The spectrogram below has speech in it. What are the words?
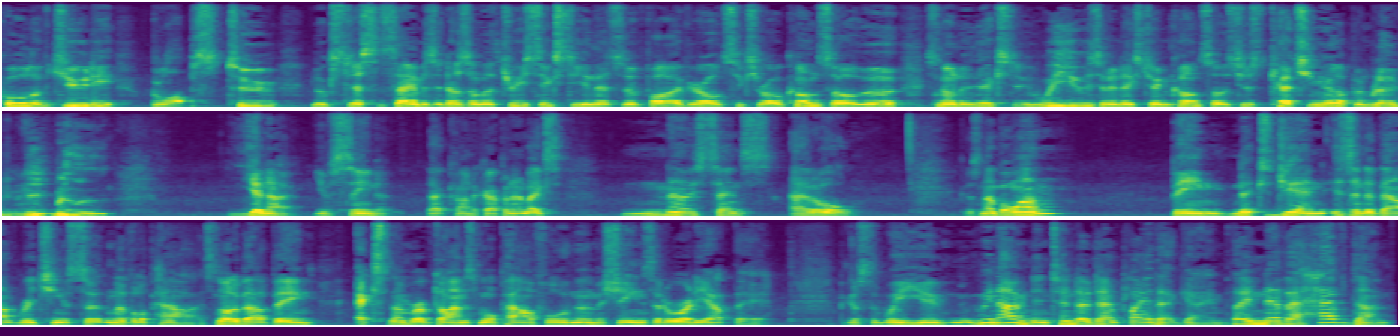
Call of Duty Blops 2 looks just the same as it does on the 360, and that's a five-year-old, six-year-old console. Ugh, it's not a next. Wii U isn't a next-gen console. It's just catching up and blah blah blah. You know, you've seen it. That kind of crap, and it makes no sense at all. Because number one, being next gen isn't about reaching a certain level of power. It's not about being X number of times more powerful than the machines that are already out there. Because the Wii U, we know Nintendo don't play that game. They never have done.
